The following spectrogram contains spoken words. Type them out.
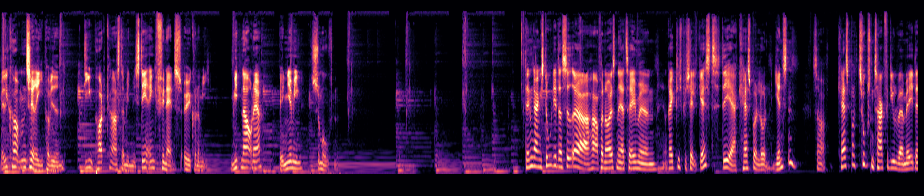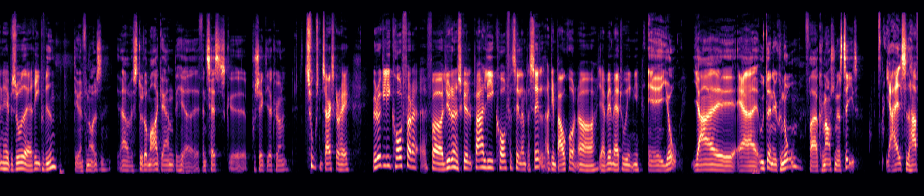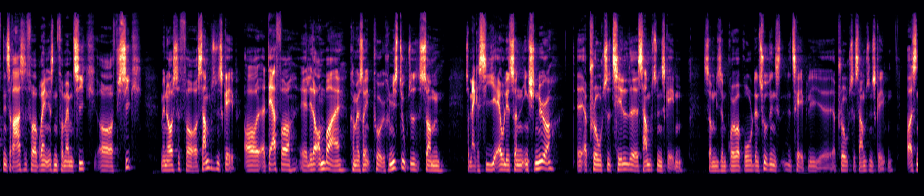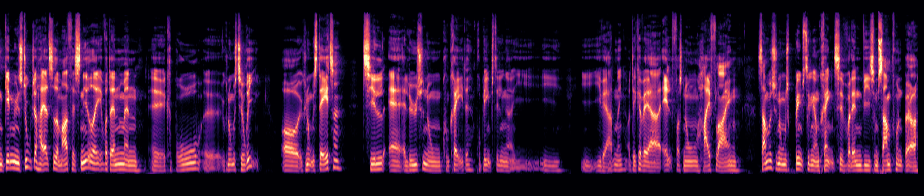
Velkommen til Rig på Viden, din podcast om investering, finans og økonomi. Mit navn er Benjamin Sumofen. Denne gang i studiet, der sidder jeg og har fornøjelsen af at tale med en, en rigtig speciel gæst. Det er Kasper Lund Jensen. Så Kasper, tusind tak, fordi du vil være med i den her episode af Rig på Viden. Det er en fornøjelse. Jeg støtter meget gerne det her øh, fantastiske øh, projekt, jeg kører. Tusind tak skal du have. Vil du ikke lige kort for, dig, for lytternes skyld, bare lige kort fortælle om dig selv og din baggrund, og ja, hvem er du egentlig? Øh, jo, jeg øh, er uddannet økonom fra Københavns Universitet. Jeg har altid haft en interesse for oprindelsen for matematik og fysik, men også for samfundsvidenskab, og derfor øh, lidt af omveje kom jeg så ind på økonomistudiet, som, som man kan sige er jo lidt sådan ingeniør-approachet øh, til samfundsvidenskaben som ligesom prøver at bruge den naturvidenskabelige øh, approach til samfundsvidenskaben. Og sådan gennem mine studier har jeg altid været meget fascineret af, hvordan man øh, kan bruge øh, økonomisk teori og økonomisk data til at, at løse nogle konkrete problemstillinger i, i, i, i verden. Ikke? Og det kan være alt fra sådan nogle high-flying samfundsøkonomiske problemstillinger omkring til, hvordan vi som samfund bør,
